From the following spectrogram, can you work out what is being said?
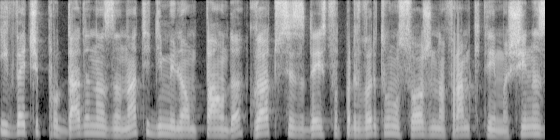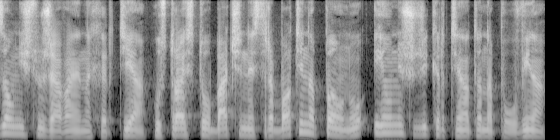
и вече продадена за над 1 милион паунда, когато се задейства предварително сложена в рамките и машина за унищожаване на хартия. Устройството обаче не сработи напълно и унищожи картината наполовина.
